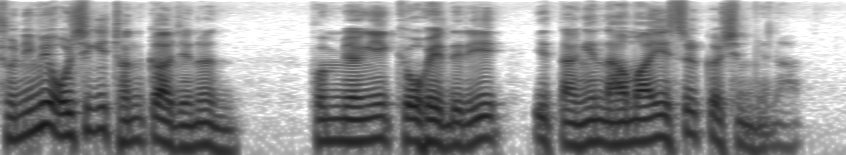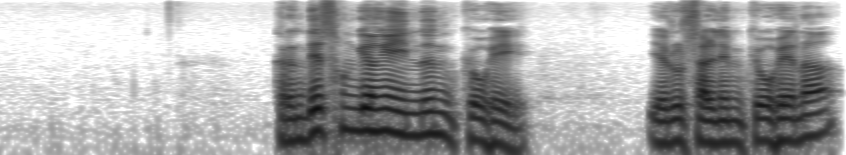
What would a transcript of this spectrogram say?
주님이 오시기 전까지는 분명히 교회들이 이 땅에 남아 있을 것입니다. 그런데 성경에 있는 교회, 예루살렘 교회나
